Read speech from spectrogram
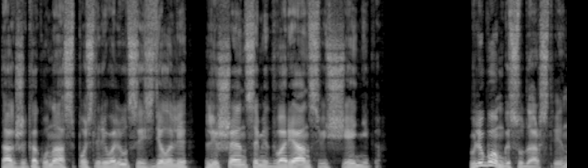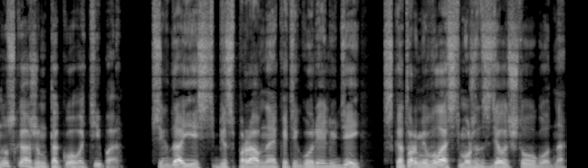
Так же, как у нас после революции сделали лишенцами дворян, священников. В любом государстве, ну, скажем, такого типа, всегда есть бесправная категория людей, с которыми власть может сделать что угодно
